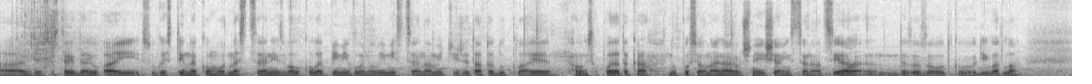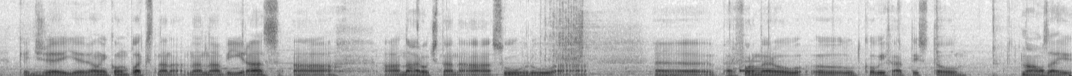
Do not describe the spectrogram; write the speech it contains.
a kde sa striedajú aj sugestívne komorné scény s veľkolepými vojnovými scénami, čiže táto Dukla je, hovorím sa povedať, taká doposiaľ najnáročnejšia inscenácia Dezozovodkového divadla, keďže je veľmi komplexná na, na, na výraz a a náročná na súhru a e, performerov, e, ľudkových artistov. Naozaj e,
